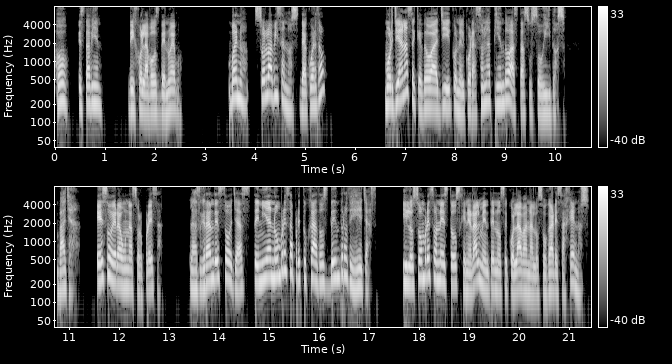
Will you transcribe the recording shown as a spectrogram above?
Oh, está bien, dijo la voz de nuevo. Bueno, solo avísanos, ¿de acuerdo? Morgiana se quedó allí con el corazón latiendo hasta sus oídos. Vaya, eso era una sorpresa. Las grandes ollas tenían hombres apretujados dentro de ellas, y los hombres honestos generalmente no se colaban a los hogares ajenos.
